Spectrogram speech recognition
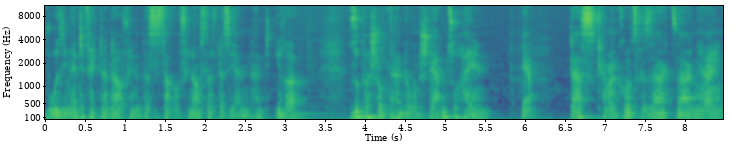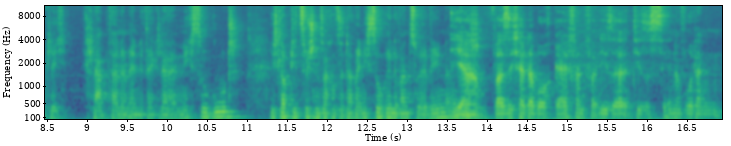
wo sie im Endeffekt dann darauf hin, dass es darauf hinausläuft, dass sie anhand ihrer Superschurkenhandlungen sterben, zu heilen. Ja. Das kann man kurz gesagt sagen, ja eigentlich klappt dann im Endeffekt leider nicht so gut. Ich glaube, die Zwischensachen sind dabei nicht so relevant zu erwähnen. Eigentlich. Ja, was ich halt aber auch geil fand, war diese, diese Szene, wo dann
